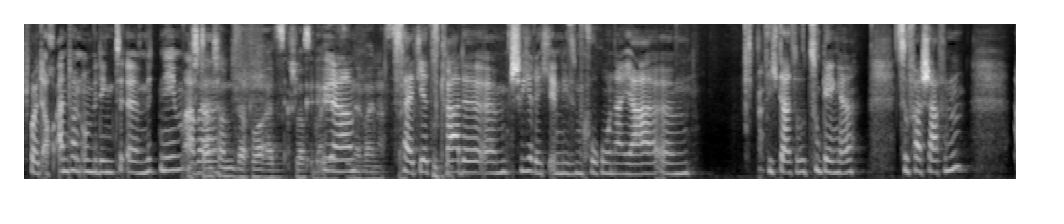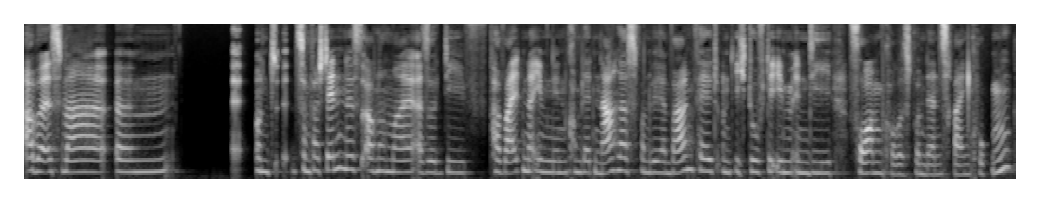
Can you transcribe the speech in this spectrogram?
Ich wollte auch Anton unbedingt äh, mitnehmen, aber ich stand schon davor, als es geschlossen war ja, in der Weihnachtszeit. Ist halt jetzt gerade ähm, schwierig in diesem Corona-Jahr, ähm, sich da so Zugänge zu verschaffen. Aber es war ähm, und zum Verständnis auch nochmal, also die verwalten da eben den kompletten Nachlass von Wilhelm Wagenfeld und ich durfte eben in die Formkorrespondenz reingucken.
